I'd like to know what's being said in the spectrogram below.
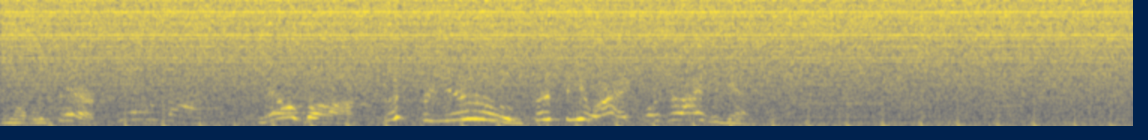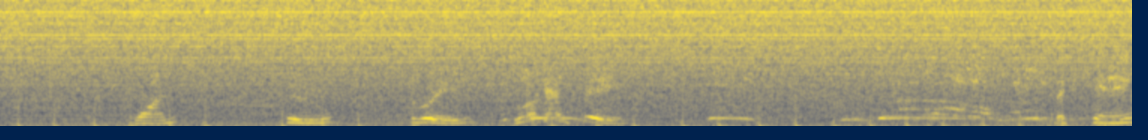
And what was there? Mailbox. Good for you. Good for you. All right, close your eyes again. One, two, three. Look and see. The king.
